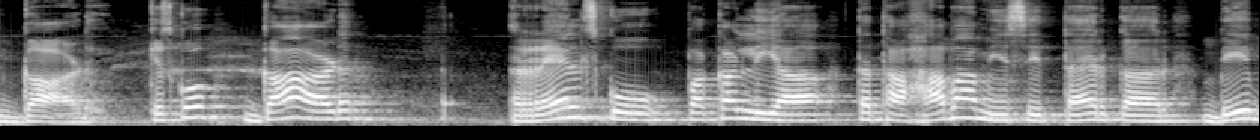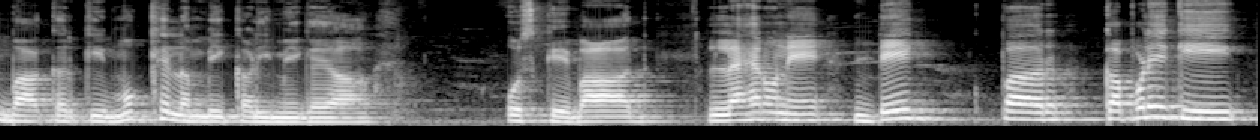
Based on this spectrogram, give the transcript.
गार्ड, किसको? गार्ड रेल्स को पकड़ लिया तथा हवा में से तैरकर बेब बाकर की मुख्य लंबी कड़ी में गया। उसके बाद लहरों ने डेक पर कपड़े की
